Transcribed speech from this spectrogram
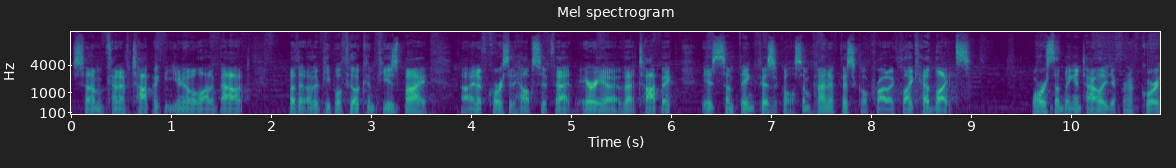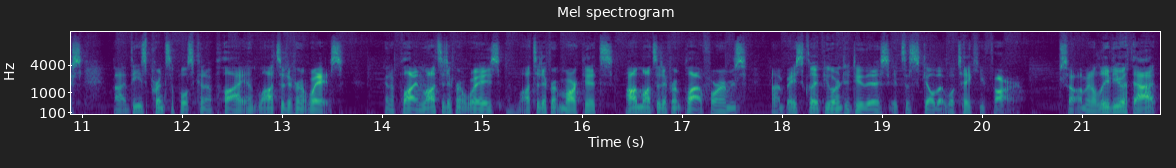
Some kind of topic that you know a lot about, but that other people feel confused by? Uh, and of course, it helps if that area, that topic, is something physical, some kind of physical product like headlights, or something entirely different, of course. Uh, these principles can apply in lots of different ways. Can apply in lots of different ways, in lots of different markets, on lots of different platforms. Uh, basically, if you learn to do this, it's a skill that will take you far. So I'm going to leave you with that.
